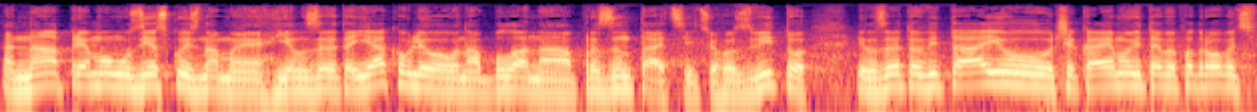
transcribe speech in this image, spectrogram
На прямому зв'язку з нами Єлизавета Яковлєва. Вона була на презентації цього звіту. Єлизавето, вітаю! Чекаємо від тебе подробиць.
